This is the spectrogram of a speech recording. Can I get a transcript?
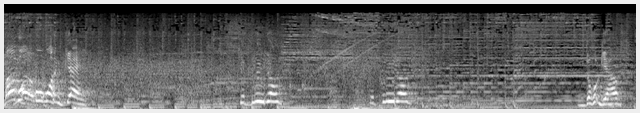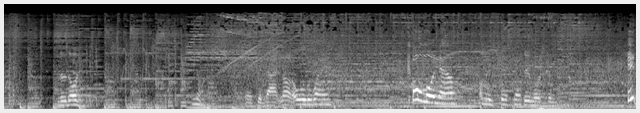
Bumbo! for 1k? Get blue dog. Get blue dog. Dog out. Blue dog. No. Can't get that. Not all the way. Come on now. How many spins left? Two more spins. Hit.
